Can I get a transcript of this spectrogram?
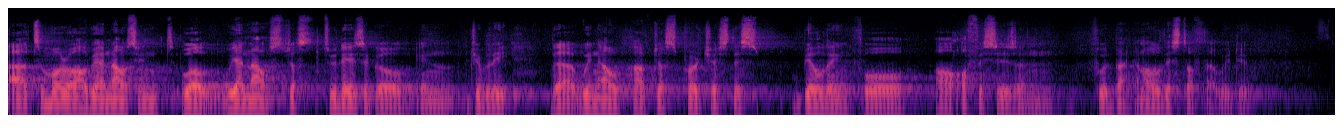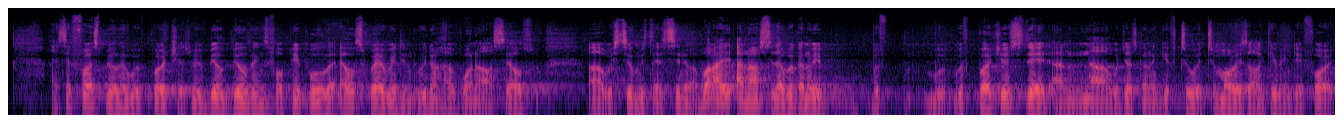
Uh, tomorrow I'll be announcing, well, we announced just two days ago in Jubilee that we now have just purchased this building for our offices and food bank and all of this stuff that we do. It's the first building we've purchased. We've built buildings for people elsewhere. We, didn't, we don't have one ourselves. Uh, we still meet in the cinema. But I announced that we're going to be, we've, we've purchased it and now we're just going to give to it. Tomorrow is our giving day for it.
